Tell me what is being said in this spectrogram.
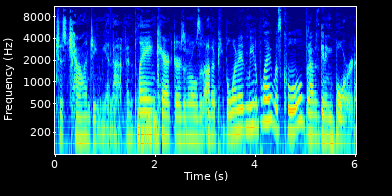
just challenging me enough, and playing mm-hmm. characters and roles that other people wanted me to play was cool, but I was getting bored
